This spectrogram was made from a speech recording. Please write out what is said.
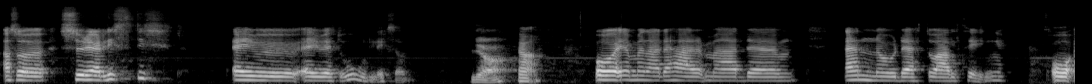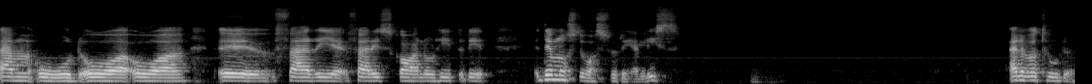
Alltså surrealistiskt är ju, är ju ett ord liksom. Ja. Ja. Och jag menar det här med eh, n-ordet och allting. Och m-ord och, och eh, färg, färgskalor hit och dit. Det måste vara surrealism. Eller vad tror du?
